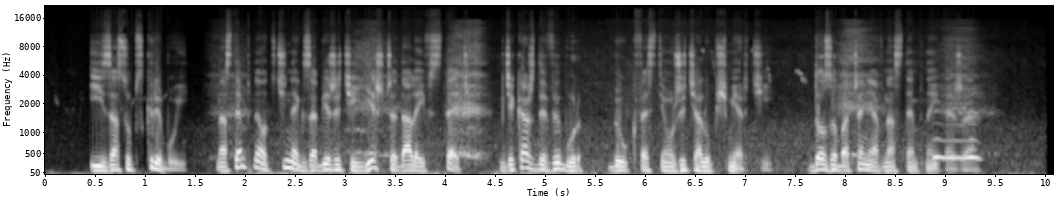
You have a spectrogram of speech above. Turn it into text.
I zasubskrybuj. Następny odcinek zabierze cię jeszcze dalej wstecz, gdzie każdy wybór był kwestią życia lub śmierci. Do zobaczenia w następnej erze.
